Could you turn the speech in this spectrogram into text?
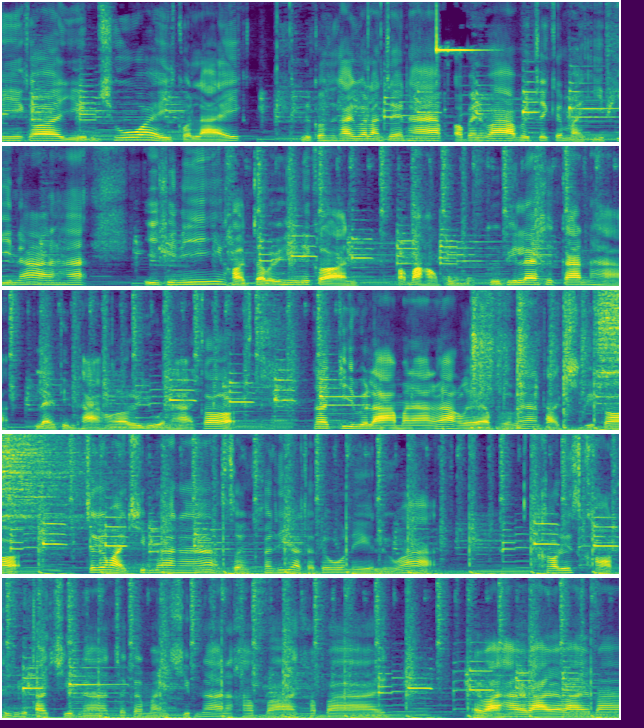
นี้ก็ยืมช่วยกดไลค์ หรือกด subscribe กำลังใจนครับ เอาเป็นว่าไว้เจอกันใหม่ EP หน้านะฮะ EP นี้ขอจบไปเพีนี้ก่อนเป้าหมายของผมคือที่แรกคือการหาแหล่งถิ่นฐานของเราเราอยู่นะฮะ ก็น่ากินเวลามานานมากเลยผมไม่นั่งตัดคลิปอีกก็เจอกันใหม่คลิปหน้านะฮะ ส่วนใครที่อยากจะโดเนทหรือว่าเข้า Discord ลิงก์อยู่ใต้คลิปนะ เจอกันใหม่คลิปหน้านะครับ บายครับบายบายบายบายบายบายบา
